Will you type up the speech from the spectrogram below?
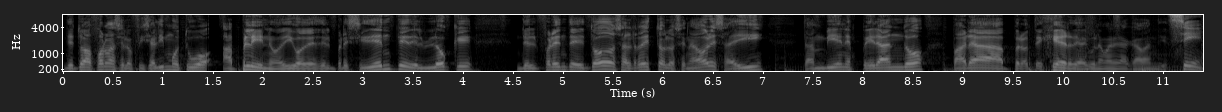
De todas formas, el oficialismo tuvo a pleno, digo, desde el presidente del bloque del Frente de Todos al resto de los senadores ahí también esperando para proteger de alguna manera a Cabandier. Sí,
